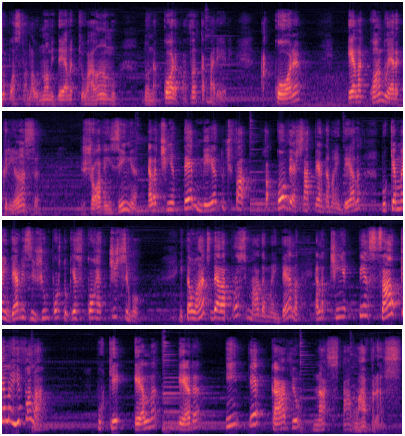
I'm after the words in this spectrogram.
eu posso falar o nome dela, que eu a amo, Dona Cora Pavan Caparelli. A Cora, ela quando era criança, jovenzinha, ela tinha até medo de conversar perto da mãe dela, porque a mãe dela exigia um português corretíssimo. Então, antes dela aproximar da mãe dela, ela tinha que pensar o que ela ia falar, porque ela era impecável nas palavras.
